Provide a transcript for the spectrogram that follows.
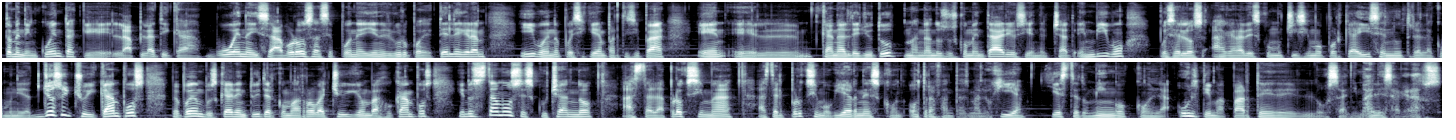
tomen en cuenta que la plática buena y sabrosa se pone ahí en el grupo de Telegram y bueno, pues si quieren participar en el canal de YouTube, mandando sus comentarios y en el chat en vivo, pues se los agradezco muchísimo porque ahí se nutre la comunidad. Yo soy Chuy Campos, me pueden buscar en Twitter como arroba chuy-campos y nos estamos escuchando hasta la próxima, hasta el próximo viernes con otra fantasmalogía y este domingo con la última parte de los animales sagrados.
